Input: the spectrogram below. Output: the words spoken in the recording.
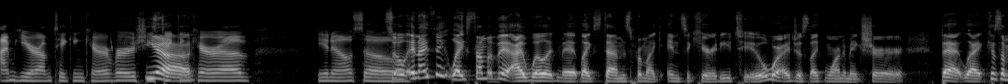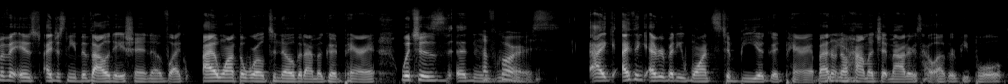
I'm here. I'm taking care of her. She's Yeah. taken care of. You know, so So, and I think like some of it, I will admit, like stems from like insecurity too, where I just like want to make sure that like, because some of it is, I just need the validation of like, I want the world to know that I'm a good parent, which is, uh, of course. I, I think everybody wants to be a good parent, but I don't know how much it matters how other people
